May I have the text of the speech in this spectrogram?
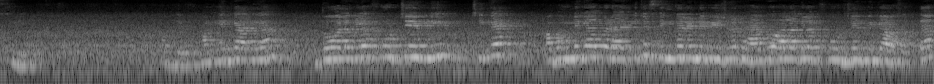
snake अब देखो, हमने क्या लिया? दो अलग अलग फ़ूड चेन ली, ठीक है? अब हमने क्या पढ़ा है कि जो सिंगल इंडिविजुअल है, वो अलग अलग फ़ूड चेन में क्या हो सकता है?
